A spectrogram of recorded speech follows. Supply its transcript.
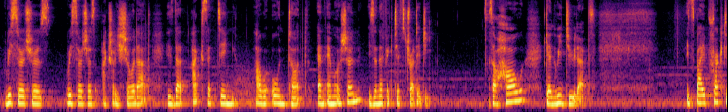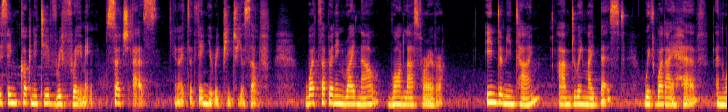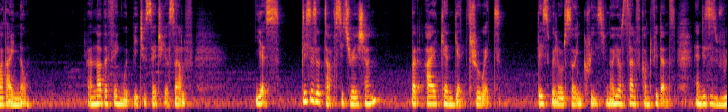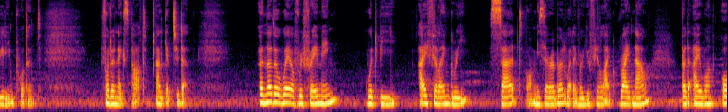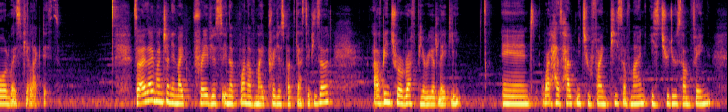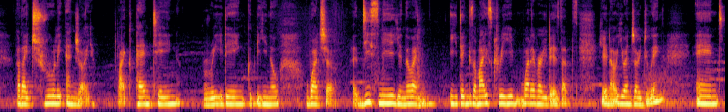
researchers researchers actually show that is that accepting our own thought and emotion is an effective strategy. So how can we do that? It's by practicing cognitive reframing, such as, you know, it's a thing you repeat to yourself. What's happening right now won't last forever. In the meantime, I'm doing my best with what I have and what I know. Another thing would be to say to yourself, yes, this is a tough situation, but I can get through it this will also increase you know your self-confidence. And this is really important for the next part. I'll get to that. Another way of reframing would be i feel angry sad or miserable whatever you feel like right now but i won't always feel like this. So as i mentioned in my previous in a, one of my previous podcast episode i've been through a rough period lately and what has helped me to find peace of mind is to do something that I truly enjoy, like painting, reading, could be, you know, watch uh, Disney, you know, and eating some ice cream, whatever it is that, you know, you enjoy doing. And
